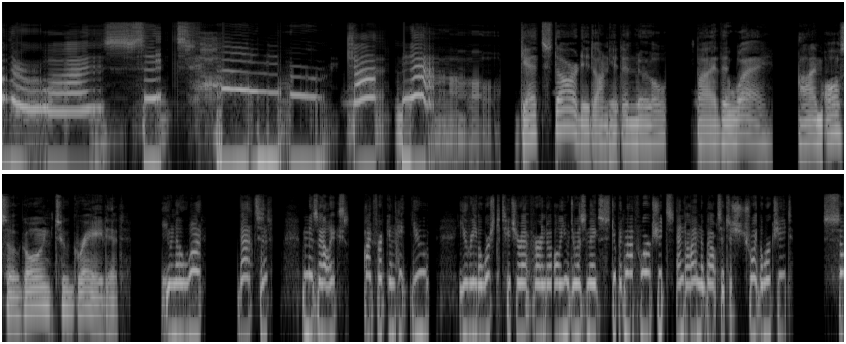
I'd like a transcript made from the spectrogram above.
otherwise it's homework. Now. get started on it and oh, by the way, I'm also going to grade it. You know what? That's it. Miss Alex, I freaking hate you. You are the worst teacher ever and all you do is make stupid math worksheets and I'm about to destroy the worksheet. So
